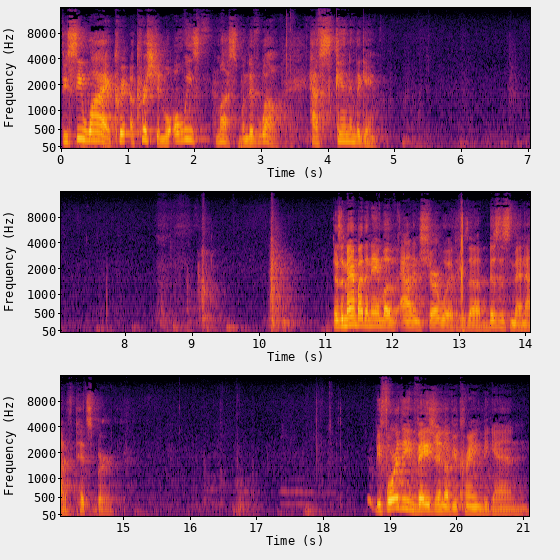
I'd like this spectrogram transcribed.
Do you see why a Christian will always, must, when live well, have skin in the game? There's a man by the name of Alan Sherwood. He's a businessman out of Pittsburgh. Before the invasion of Ukraine began,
